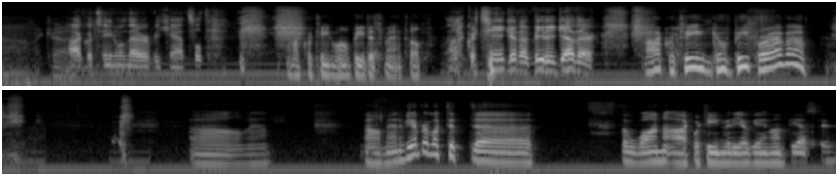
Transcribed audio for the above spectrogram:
oh my god. Aqua Teen will never be canceled. Aqua Teen won't be dismantled. Aqua Teen gonna be together. Aqua Teen gonna be forever. Oh man. Oh man, have you ever looked at the the one Aqua Teen video game on PS2?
